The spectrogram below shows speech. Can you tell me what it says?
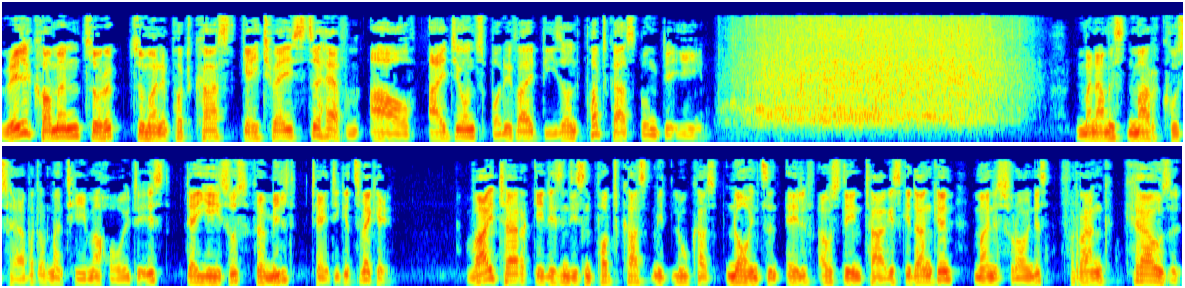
Willkommen zurück zu meinem Podcast Gateways to Heaven auf iTunes, Spotify, Deezer und Podcast.de. Mein Name ist Markus Herbert und mein Thema heute ist der Jesus für mildtätige Zwecke. Weiter geht es in diesem Podcast mit Lukas 1911 aus den Tagesgedanken meines Freundes Frank Krause.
